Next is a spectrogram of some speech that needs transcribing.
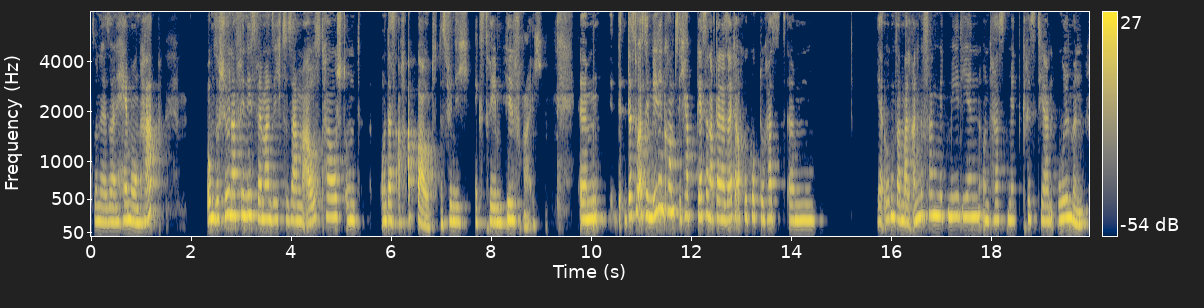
so eine, so eine Hemmung habe. Umso schöner finde ich es, wenn man sich zusammen austauscht und, und das auch abbaut. Das finde ich extrem hilfreich. Ähm, dass du aus den Medien kommst, ich habe gestern auf deiner Seite auch geguckt, du hast ähm, ja irgendwann mal angefangen mit Medien und hast mit Christian Ulmen.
